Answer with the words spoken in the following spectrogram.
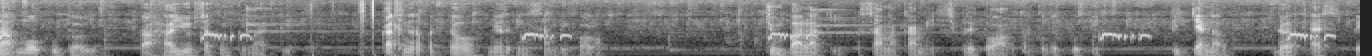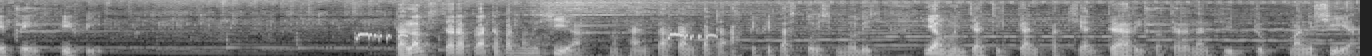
Namo Buddhaya Rahayu Sagung Dumadi. Kasing Repedo Nir Ing Sambikolo Jumpa lagi bersama kami spiritual berkutut putih di channel The SPP TV dalam sejarah peradaban manusia menghantarkan pada aktivitas tulis-menulis yang menjadikan bagian dari perjalanan hidup manusia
